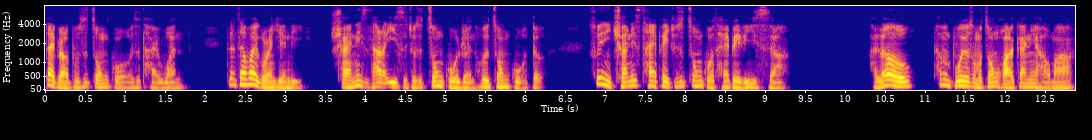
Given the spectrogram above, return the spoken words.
代表不是中国，而是台湾。但在外国人眼里，Chinese 它的意思就是中国人或者中国的，所以你 Chinese Taipei 就是中国台北的意思啊。Hello，他们不会有什么中华的概念好吗？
